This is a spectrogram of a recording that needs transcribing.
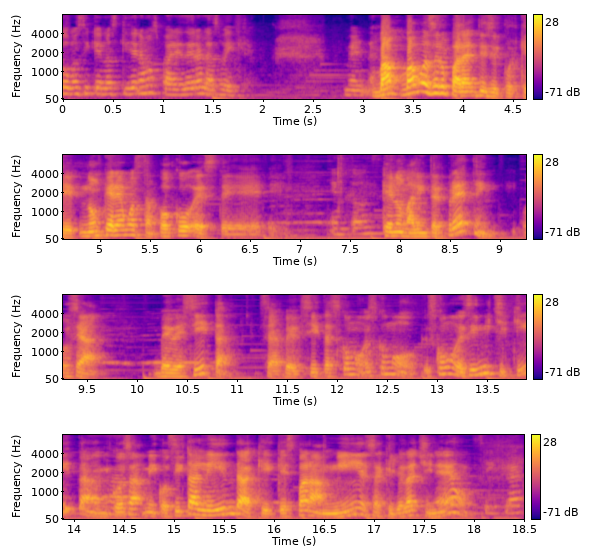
Como si que nos quisiéramos parecer a la suegra. Va- vamos a hacer un paréntesis porque no queremos tampoco este, Entonces, que nos malinterpreten. O sea, bebecita. O sea, bebecita es como, es como, es como decir mi chiquita, mi, cosa, mi cosita linda, que, que es para mí, o sea, que yo la chineo. sí, claro.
